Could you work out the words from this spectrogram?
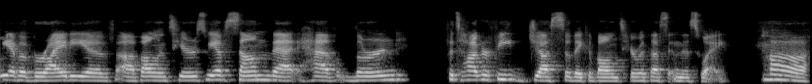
we have a variety of uh, volunteers. We have some that have learned photography just so they could volunteer with us in this way. Oh,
